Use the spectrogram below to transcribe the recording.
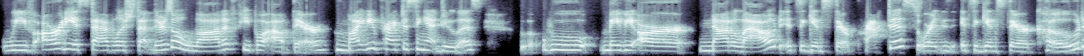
we've already established that there's a lot of people out there who might be practicing at doulas who maybe are not allowed. It's against their practice or it's against their code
